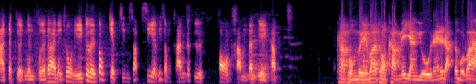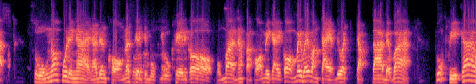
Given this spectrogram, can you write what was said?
อาจจะเกิดเงินเฟ้อได้ในช่วงนี้ ก็เลยต้องเก็บสินทรัพย์เสี่ยงที่สำคัญก็คือทองคำนั่นเองครับ ครับผมโดยเห็นว่าทองคำนี่ยังอยู่ในระดับต้องบอกว่าสูงเนาะพูดง่ายๆนะเรื่องของรัสเซียจะบุกยูเครนก็ ผมว่าทางฝั่งของอเมริกาก็ไม่ไว้วางใจด้วยว่าจับตาแบบว่าทุกฝีก้าว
